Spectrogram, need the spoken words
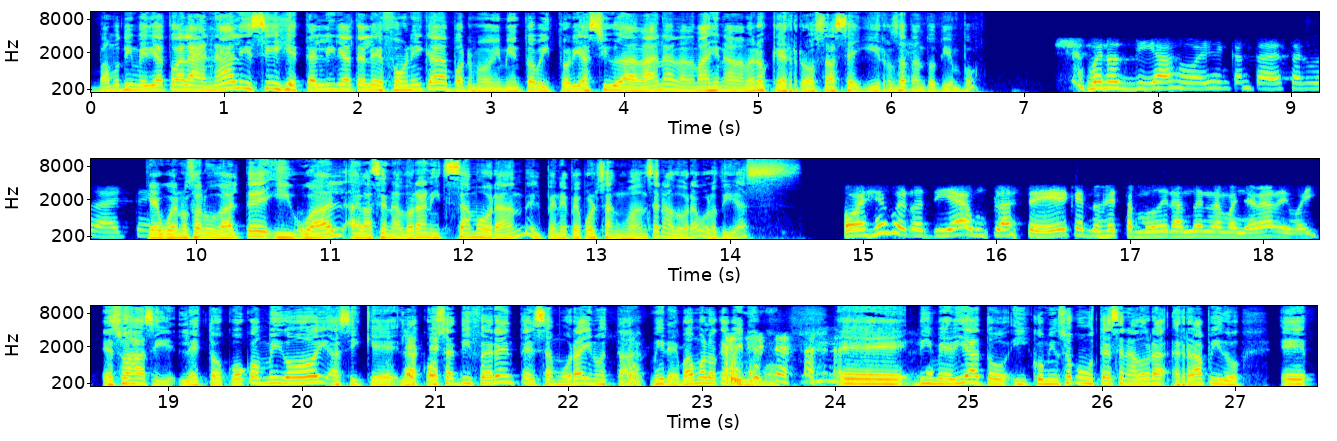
Vamos de inmediato al análisis y está en línea telefónica por el Movimiento Victoria Ciudadana, nada más y nada menos que Rosa Seguí. Rosa, tanto tiempo. Buenos días, Jorge. Encantada de saludarte. Qué bueno saludarte. Igual a la senadora Nitza Morán, del PNP por San Juan. Senadora, buenos días. Jorge, buenos días. Un placer que nos están moderando en la mañana de hoy. Eso es así. Les tocó conmigo hoy, así que la cosa es diferente. El samurái no está. Mire, vamos a lo que vinimos. Eh, de inmediato, y comienzo con usted, senadora, rápido. Eh,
